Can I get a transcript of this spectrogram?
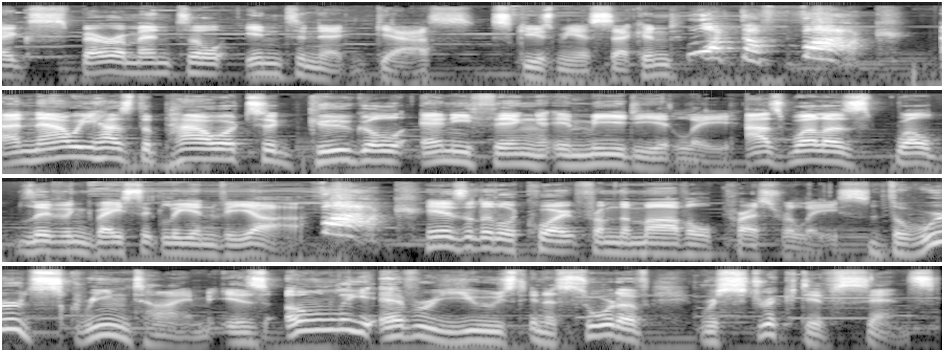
experimental internet gas. Excuse me a second. What the? And now he has the power to Google anything immediately, as well as, well, living basically in VR. Fuck! Here's a little quote from the Marvel press release. The word screen time is only ever used in a sort of restrictive sense,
